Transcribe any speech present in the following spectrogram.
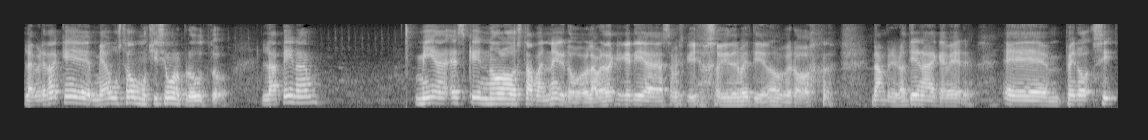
La verdad que me ha gustado muchísimo el producto. La pena mía es que no estaba en negro. La verdad que quería, sabéis que yo soy del Betty, ¿no? Pero, no, hombre, no tiene nada que ver. Eh, pero sí,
